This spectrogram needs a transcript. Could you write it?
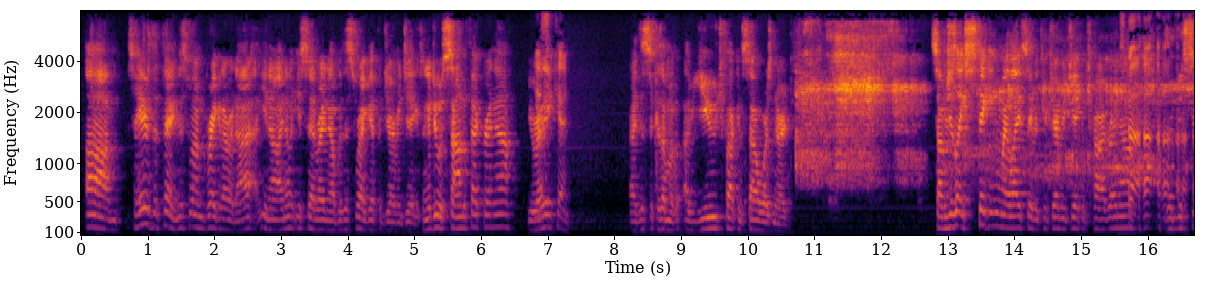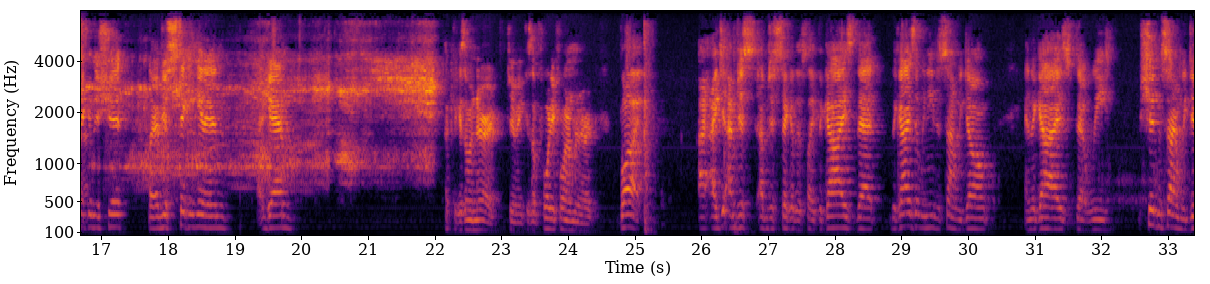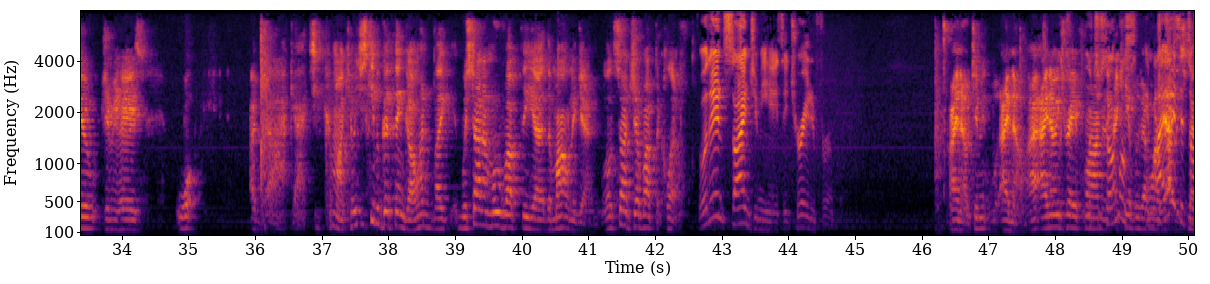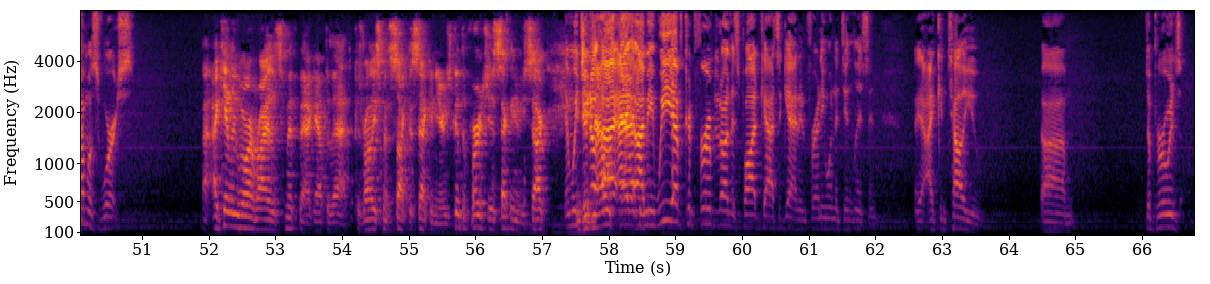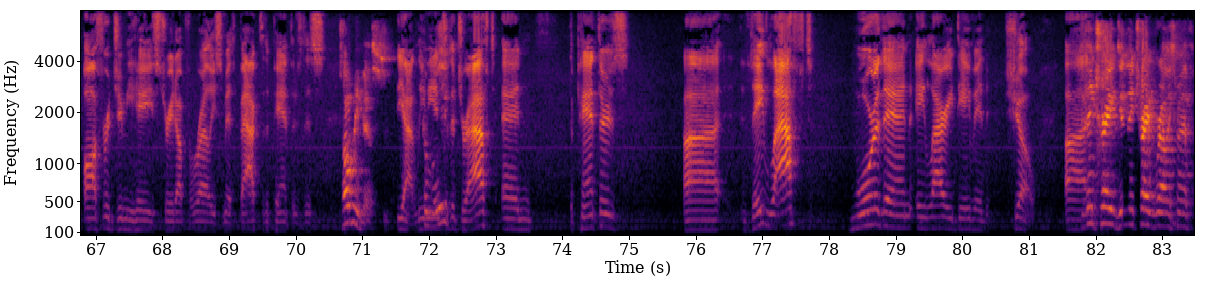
Um, so here's the thing. This is what I'm breaking out right now. I, you know, I know what you said right now, but this is what I get for Jeremy Jacobs. I'm gonna do a sound effect right now. You ready? Yes, you can. All right, this is because I'm a, a huge fucking Star Wars nerd. So I'm just like sticking my lightsaber through Jeremy Jacobs' heart right now. I'm just sticking this shit. Like I'm just sticking it in again. Okay, because I'm a nerd, Jimmy. Because I'm 44 and I'm a nerd. But I, I am just I'm just sick of this. Like the guys that the guys that we need to sign, we don't, and the guys that we shouldn't sign, we do. Jimmy Hayes. What? Ah, God, come on! Can we just keep a good thing going? Like we're starting to move up the uh, the mountain again. Well, let's not jump off the cliff. Well, they didn't sign Jimmy Hayes; they traded for him. I know Jimmy. I know. I, I know he traded for him. Almost, I can't believe I in my eyes, it's almost worse. I can't believe we want Reilly Smith back after that because Reilly Smith sucked the second year. He's good the first year, second year he sucked. And we do know. I, I, I mean, we have confirmed it on this podcast again. And for anyone that didn't listen, I can tell you, um, the Bruins offered Jimmy Hayes straight up for Reilly Smith back to the Panthers. This, told me this. yeah, leading into the draft, and the Panthers, uh, they laughed more than a Larry David show. Uh, Did they trade? Didn't they trade Reilly Smith?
